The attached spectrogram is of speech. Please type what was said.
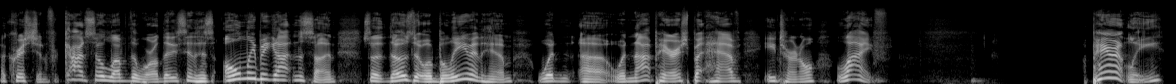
a Christian. For God so loved the world that He sent His only begotten Son, so that those that would believe in Him would uh, would not perish but have eternal life. Apparently,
